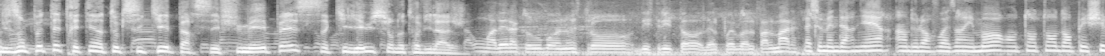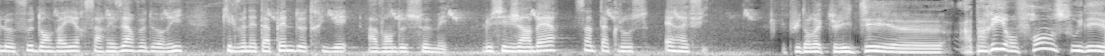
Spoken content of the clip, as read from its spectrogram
Ils ont peut-être été intoxiqués par ces fumées épaisses qu'il y a eu sur notre village. La semaine dernière, un de leurs voisins est mort en tentant d'empêcher le feu d'envahir sa réserve de riz qu'il venait à peine de trier avant de semer. Lucille Gimbert, Santa Cruz, RFI. Et puis dans l'actualité euh, à Paris, en France, où il est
